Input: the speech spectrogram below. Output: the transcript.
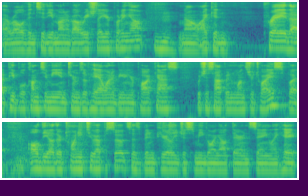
uh, relevant to the amount of outreach that you're putting out. Mm-hmm. Now, I can pray that people come to me in terms of, hey, I want to be on your podcast, which has happened once or twice, but all the other 22 episodes has been purely just me going out there and saying, like, hey,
